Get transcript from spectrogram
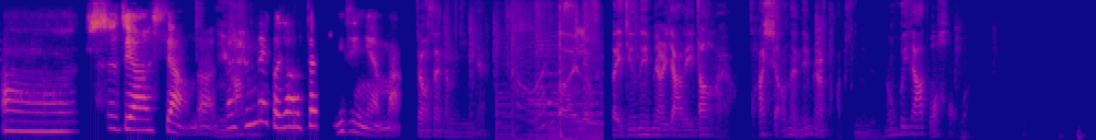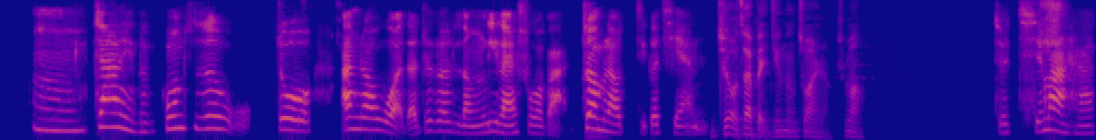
嗯，是这样想的，但是那个要再等几年吧。要再等几年。北京那边压力大呀，咋想在那边打拼呢？能回家多好啊。嗯，家里的工资就按照我的这个能力来说吧，赚不了几个钱。只有在北京能赚上，是吧？就起码还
